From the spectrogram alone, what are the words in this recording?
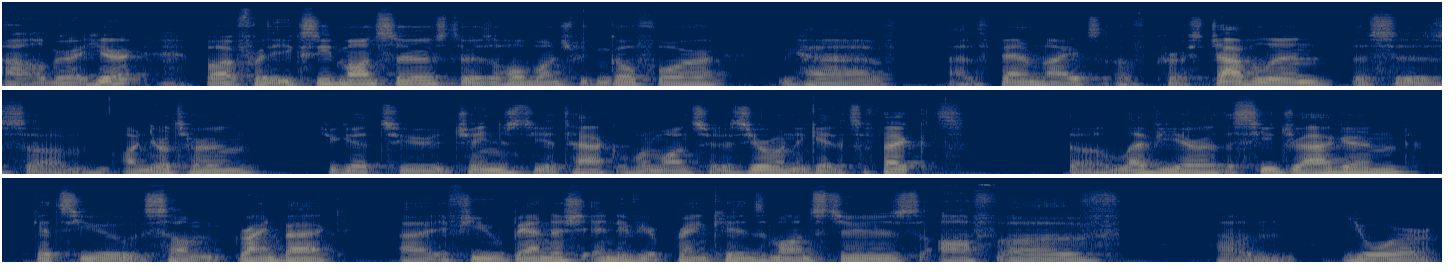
I'll be right here. But for the Exceed monsters, there's a whole bunch we can go for. We have uh, the Phantom Knights of Cursed Javelin. This is um, on your turn. You get to change the attack of one monster to zero and negate its effects. The Leviair, the Sea Dragon, gets you some grind back. Uh, if you banish any of your Prank Kids monsters off of um, your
